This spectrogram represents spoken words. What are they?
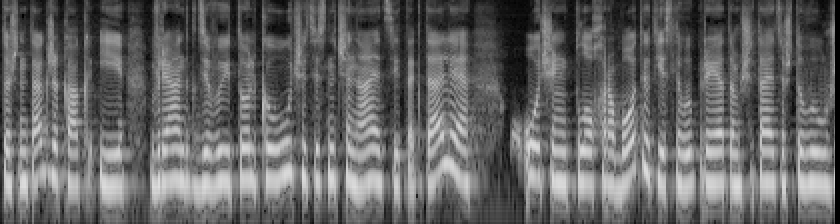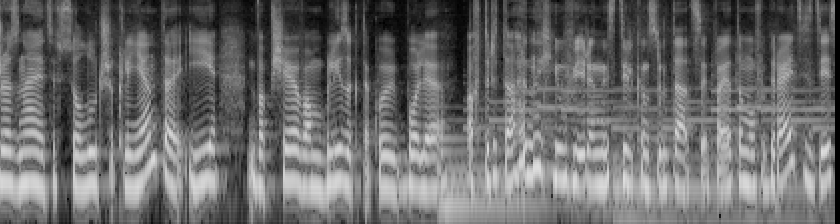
Точно так же, как и вариант, где вы только учитесь, начинаете и так далее, очень плохо работает, если вы при этом считаете, что вы уже знаете все лучше клиента и вообще вам близок такой более авторитарный и уверенный стиль консультации. Поэтому выбирайте здесь,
